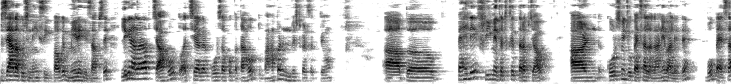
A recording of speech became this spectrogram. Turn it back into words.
ज़्यादा कुछ नहीं सीख पाओगे मेरे हिसाब से। लेकिन अगर आप चाहो तो अच्छे अगर कोर्स आपको पता हो तो वहाँ पर इन्वेस्ट कर सकते हो। आप, पहले फ्री मेथड के तरफ़ जाओ एंड कोर्स में जो पैसा लगाने वाले थे, वो पैसा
